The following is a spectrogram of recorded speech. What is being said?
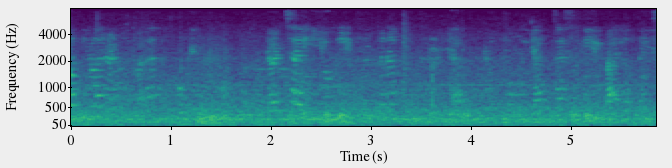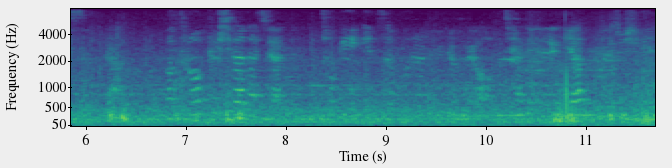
지역 이완을 원하는 고객은 열차 이용이 불편한 분들을 위한 교통 약자석이 마련돼 있습니다. 겉으로 표시가 나지 않는 초기 인사문을 배경하여 자리를 예약해 주시기 바랍니다.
